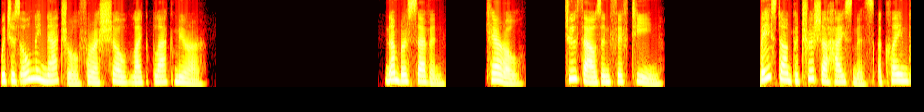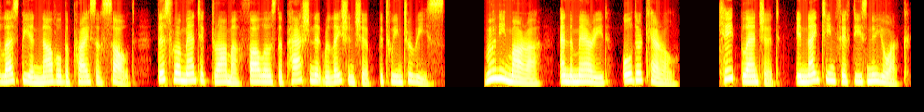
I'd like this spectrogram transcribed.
which is only natural for a show like Black Mirror. Number 7. Carol. 2015. Based on Patricia Highsmith's acclaimed lesbian novel The Price of Salt, this romantic drama follows the passionate relationship between Therese, Rooney Mara, and the married, older Carol, Cate Blanchett, in 1950s New York.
